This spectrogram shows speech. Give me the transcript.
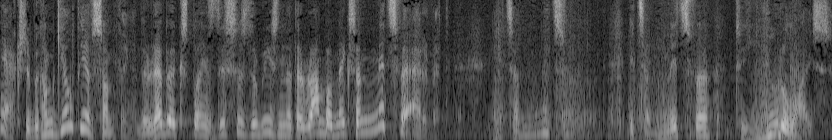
I actually become guilty of something. And the Rebbe explains this is the reason that the Rambam makes a mitzvah out of it. It's a mitzvah. It's a mitzvah to utilize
